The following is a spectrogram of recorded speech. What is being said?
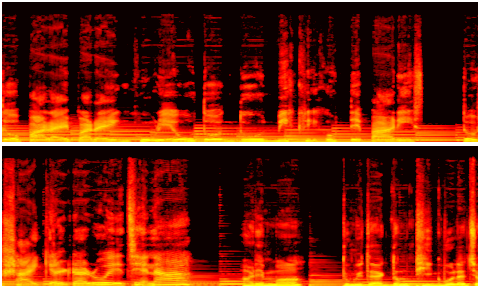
তো পাড়ায় পাড়ায় ঘুরেও তো দুধ বিক্রি করতে পারিস। তো সাইকেলটা রয়েছে না? আরে মা তুমি তো একদম ঠিক বলেছ।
